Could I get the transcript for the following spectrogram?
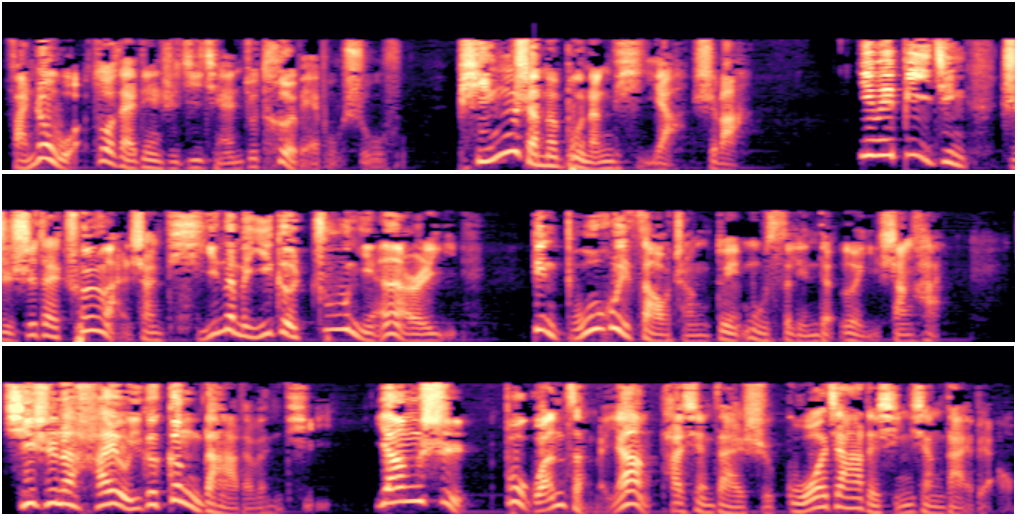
反正我坐在电视机前就特别不舒服。凭什么不能提呀？是吧？因为毕竟只是在春晚上提那么一个猪年而已，并不会造成对穆斯林的恶意伤害。其实呢，还有一个更大的问题，央视。不管怎么样，他现在是国家的形象代表。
